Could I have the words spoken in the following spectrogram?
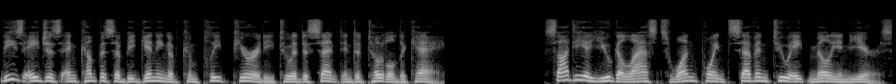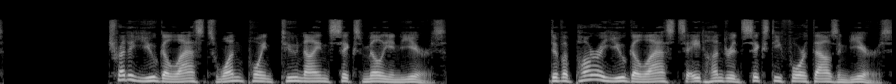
These ages encompass a beginning of complete purity to a descent into total decay. Satya Yuga lasts 1.728 million years. Treta Yuga lasts 1.296 million years. Dvapara Yuga lasts 864,000 years.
